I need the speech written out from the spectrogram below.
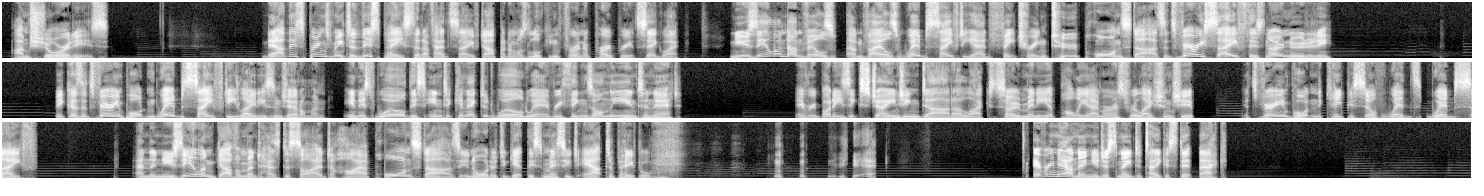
I'm sure it is. Now, this brings me to this piece that I've had saved up, and I was looking for an appropriate segue. New Zealand unveils unveils web safety ad featuring two porn stars. It's very safe. There's no nudity. Because it's very important. Web safety, ladies and gentlemen. In this world, this interconnected world where everything's on the internet, everybody's exchanging data like so many a polyamorous relationship. It's very important to keep yourself web, web safe. And the New Zealand government has decided to hire porn stars in order to get this message out to people. yeah. Every now and then, you just need to take a step back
